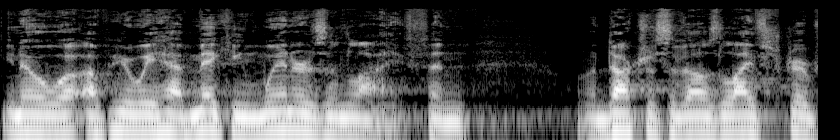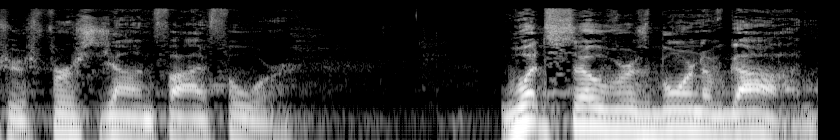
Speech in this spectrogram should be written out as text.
You know, uh, up here we have making winners in life. And Dr. Savelle's life scripture is 1 John 5 4. Whatsoever is born of God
